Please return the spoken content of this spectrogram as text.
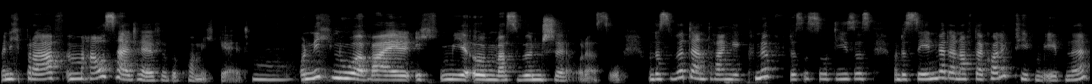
Wenn ich brav im Haushalt helfe, bekomme ich Geld. Mhm. Und nicht nur, weil ich mir irgendwas wünsche oder so. Und das wird dann dran geknüpft. Das ist so dieses, und das sehen wir dann auf der kollektiven Ebene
